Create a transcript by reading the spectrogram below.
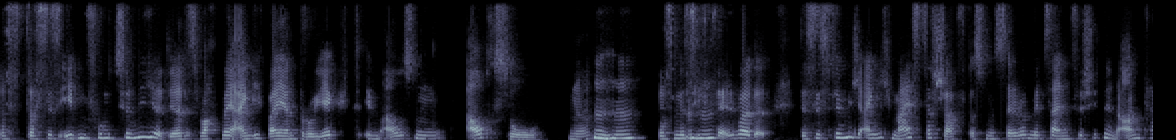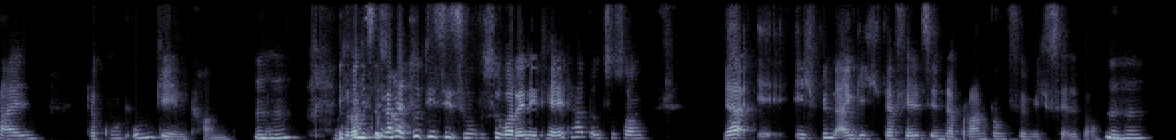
dass, dass es eben funktioniert, ja, das macht man ja eigentlich bei einem Projekt im Außen auch so, ne? Mhm. dass man mhm. sich selber, das ist für mich eigentlich Meisterschaft, dass man selber mit seinen verschiedenen Anteilen da gut umgehen kann. Mhm. Ja. Und trotzdem halt so diese Souveränität hat und zu sagen, ja, ich bin eigentlich der Fels in der Brandung für mich selber. Mhm.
